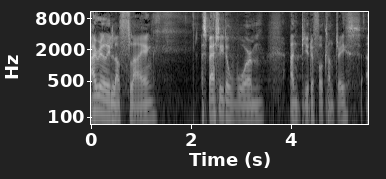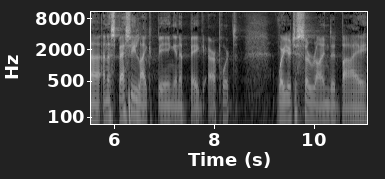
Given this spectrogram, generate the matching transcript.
I really love flying, especially to warm and beautiful countries, uh, and especially like being in a big airport where you're just surrounded by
